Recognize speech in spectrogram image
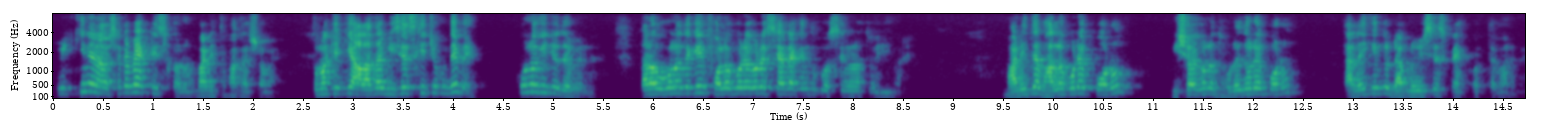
তুমি কিনে নাও, সেটা প্র্যাকটিস করো বাড়িতে ফাঁকার সময়। তোমাকে কি আলাদা বিশেষ কিছু দেবে? কোনো কিছু দেবে না। তারা ওগুলো থেকেই ফলো করে করে সেটা কিন্তু কোশ্চেনগুলো তৈরি করে। বাড়িতে ভালো করে পড়ো বিষয়গুলো ধরে ধরে পড়ো তাহলেই কিন্তু ডাব্লিউবিসিএস ক্র্যাক করতে পারবে।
